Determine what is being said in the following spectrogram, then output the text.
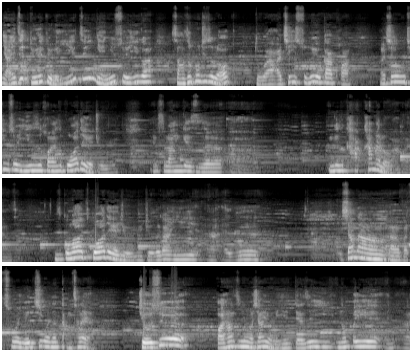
让伊再锻炼锻炼。伊只有廿二岁，伊个上升空间是老大个，而且伊速度又介快。而且我听说伊是好像是国奥队个球员，埃弗朗应该是呃，应该是卡卡梅罗吧，好像是。是国奥国奥队个球员，就是讲伊呃还是相当呃勿错，有机会能打出来。就算下趟子侬勿想用伊，但是伊侬拨伊呃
